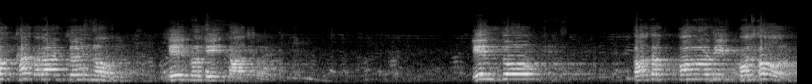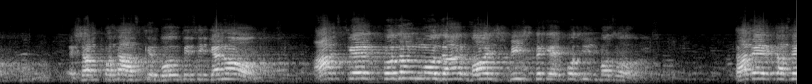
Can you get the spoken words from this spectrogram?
রক্ষা করার জন্য দীর্ঘদিন কাজ করে কিন্তু গত পনেরোটি বছর এসব কথা আজকে বলতেছি কেন? আজকের প্রজন্ম যার বয়স বিশ থেকে পঁচিশ বছর, তাদের কাছে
